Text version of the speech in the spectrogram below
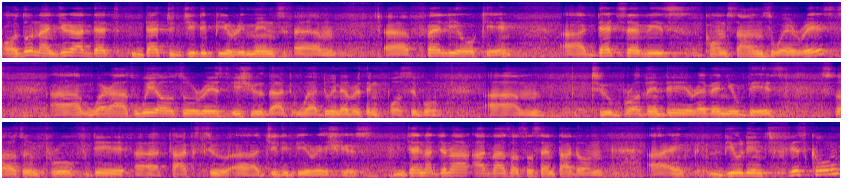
Although Nigeria debt, debt to GDP remains um, uh, fairly okay, uh, debt service concerns were raised, um, whereas we also raised issues that we are doing everything possible um, to broaden the revenue base so as to improve the uh, tax to uh, GDP ratios. General, general advice also centered on uh, building fiscal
